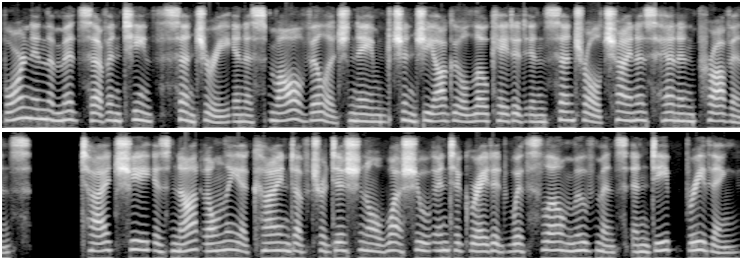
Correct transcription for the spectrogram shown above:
Born in the mid-17th century in a small village named Chenjiagou located in central China's Henan province, Tai Chi is not only a kind of traditional wushu integrated with slow movements and deep breathing,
